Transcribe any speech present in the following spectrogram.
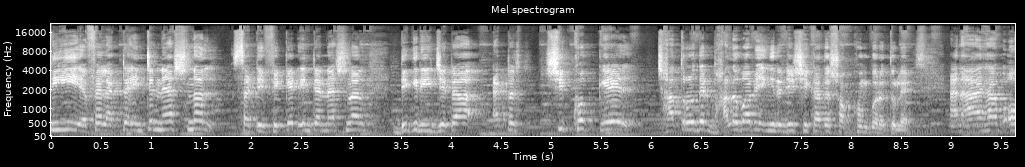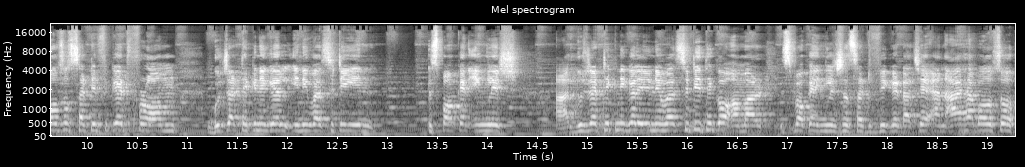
TEFL একটা ইন্টারন্যাশনাল সার্টিফিকেট ইন্টারন্যাশনাল ডিগ্রি যেটা একটা শিক্ষককে ছাত্রদের ভালোভাবে ইংরেজি শেখাতে সক্ষম করে তোলে and I have also certificate from Gujarat technical university in spoken English আর গুজরাট টেকনিক্যাল ইউনিভার্সিটি থেকেও আমার স্পোকেন ইংলিশের সার্টিফিকেট আছে। And I have also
